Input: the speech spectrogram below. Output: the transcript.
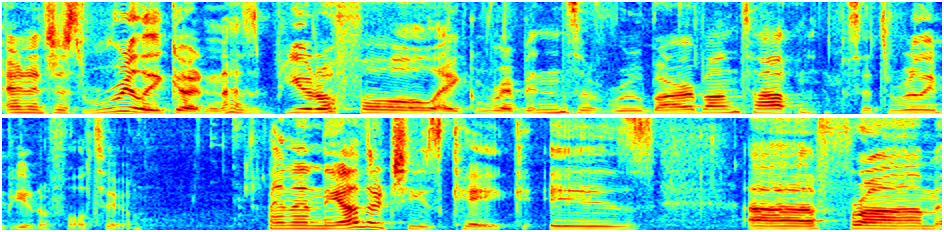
and it's just really good and has beautiful like ribbons of rhubarb on top so it's really beautiful too and then the other cheesecake is uh, from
